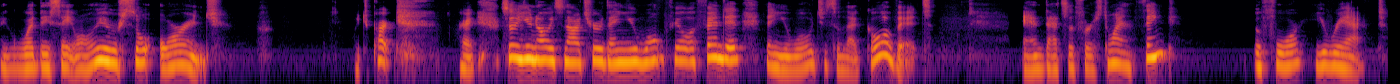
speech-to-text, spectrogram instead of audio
Like what they say, oh, you're so orange which part, right? So you know it's not true, then you won't feel offended, then you will just let go of it. And that's the first one. Think before you react.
